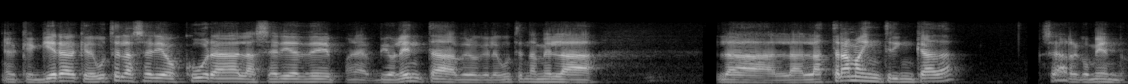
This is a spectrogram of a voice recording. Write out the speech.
El que quiera, el que le guste la serie oscura, las series de bueno, violenta, pero que le gusten también las la, la, tramas intrincadas, o sea, recomiendo.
